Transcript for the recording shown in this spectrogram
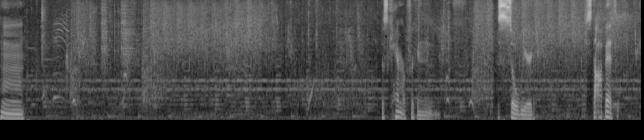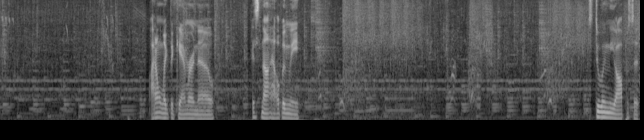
Hmm. This camera freaking is so weird. Stop it. I don't like the camera, no. It's not helping me. It's doing the opposite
